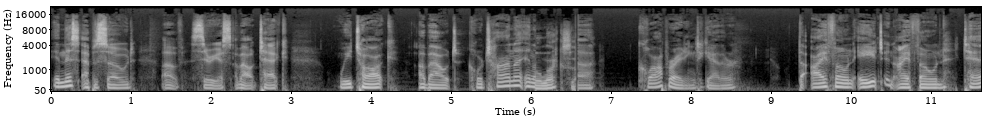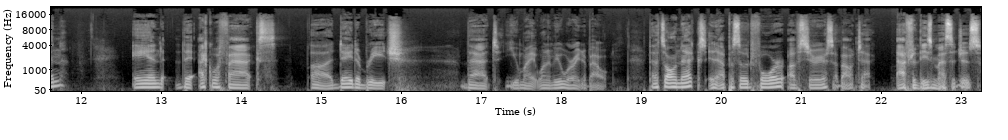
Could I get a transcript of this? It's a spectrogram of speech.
In this episode of Serious About Tech, we talk about Cortana and Alexa cooperating together, the iPhone 8 and iPhone 10, and the Equifax uh, data breach that you might want to be worried about. That's all next in episode 4 of Serious About Tech. After these messages.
